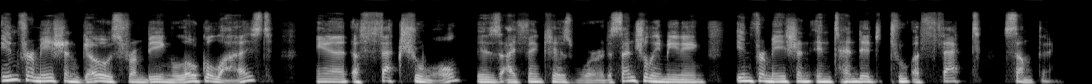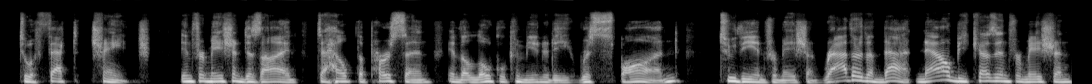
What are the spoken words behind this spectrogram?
information goes from being localized and effectual is, I think, his word, essentially meaning information intended to affect something, to affect change, information designed to help the person in the local community respond to the information. Rather than that, now because information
